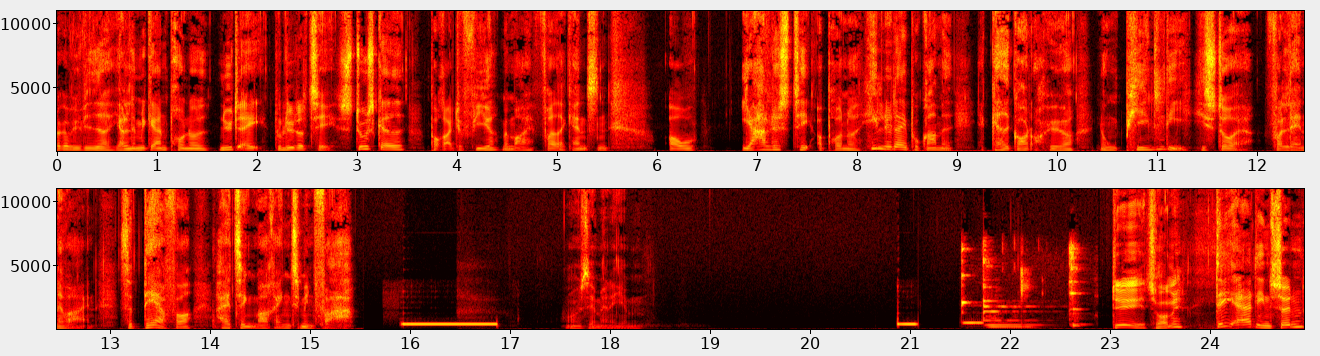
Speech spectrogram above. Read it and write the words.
rykker vi videre. Jeg vil nemlig gerne prøve noget nyt af. Du lytter til Stusgade på Radio 4 med mig, Frederik Hansen. Og jeg har lyst til at prøve noget helt nyt af i programmet. Jeg gad godt at høre nogle pinlige historier fra landevejen. Så derfor har jeg tænkt mig at ringe til min far. Nu ser man hjemme. Det er Tommy. Det er din søn.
